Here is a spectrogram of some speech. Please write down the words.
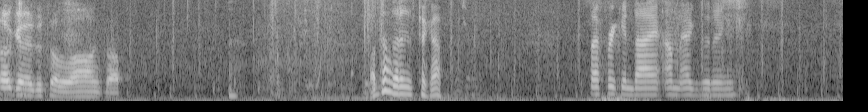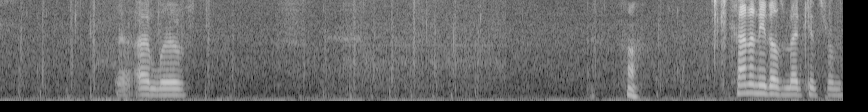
Oh good, it's a long drop. What the hell did I just pick up? If I freaking die, I'm exiting. Yeah, I lived. Huh. Kinda need those med medkits from.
